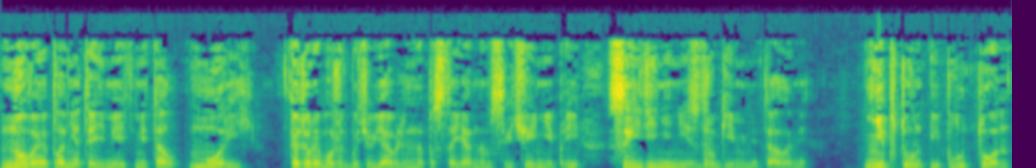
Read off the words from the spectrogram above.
Новая планета имеет металл морий, который может быть уявлен на постоянном свечении при соединении с другими металлами. Нептун и Плутон.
